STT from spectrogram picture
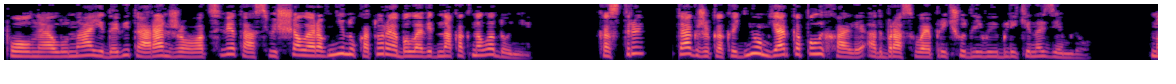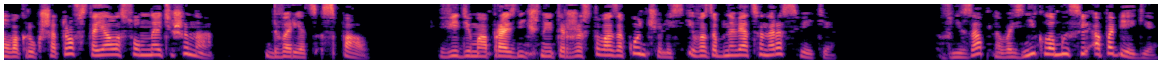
Полная луна ядовито-оранжевого цвета освещала равнину, которая была видна как на ладони. Костры, так же, как и днем, ярко полыхали, отбрасывая причудливые блики на землю. Но вокруг шатров стояла сонная тишина. Дворец спал. Видимо, праздничные торжества закончились и возобновятся на рассвете. Внезапно возникла мысль о побеге.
